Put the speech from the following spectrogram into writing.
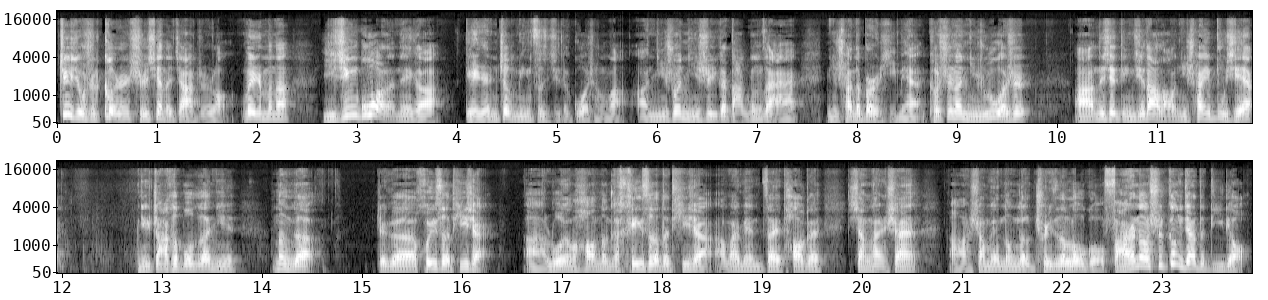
这就是个人实现的价值了。为什么呢？已经过了那个。给人证明自己的过程了啊！你说你是一个打工仔，你穿的倍儿体面。可是呢，你如果是啊那些顶级大佬，你穿一布鞋，你扎克伯格你弄个这个灰色 T 恤啊，罗永浩弄个黑色的 T 恤啊，外面再套个香港衫啊，上面弄个锤子的 logo，反而呢是更加的低调，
